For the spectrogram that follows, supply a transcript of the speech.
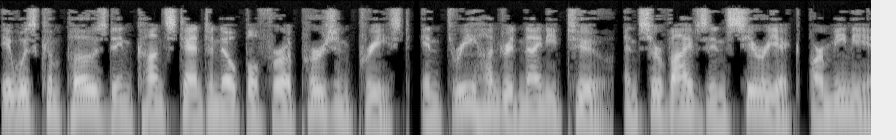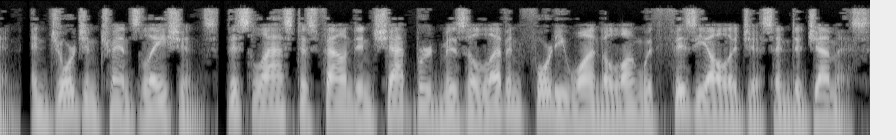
It was composed in Constantinople for a Persian priest, in 392, and survives in Syriac, Armenian, and Georgian translations this last is found in Shatberd Ms 1141 along with Physiologus and De Gemmis.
